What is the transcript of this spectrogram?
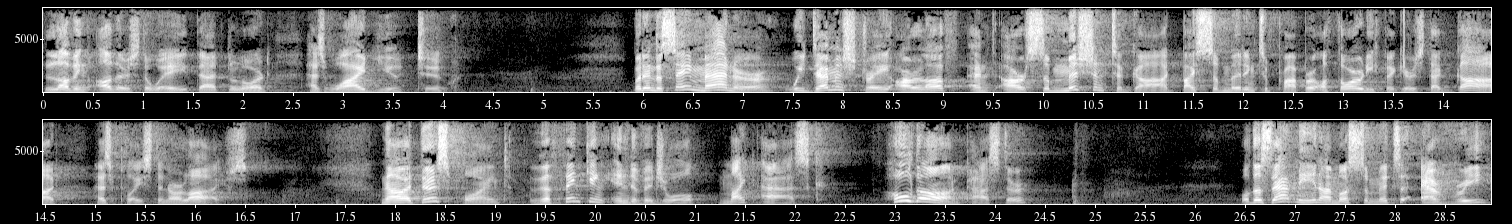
loving others the way that the Lord has wired you to. But in the same manner, we demonstrate our love and our submission to God by submitting to proper authority figures that God has placed in our lives. Now, at this point, the thinking individual might ask, Hold on, Pastor. Well, does that mean I must submit to every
